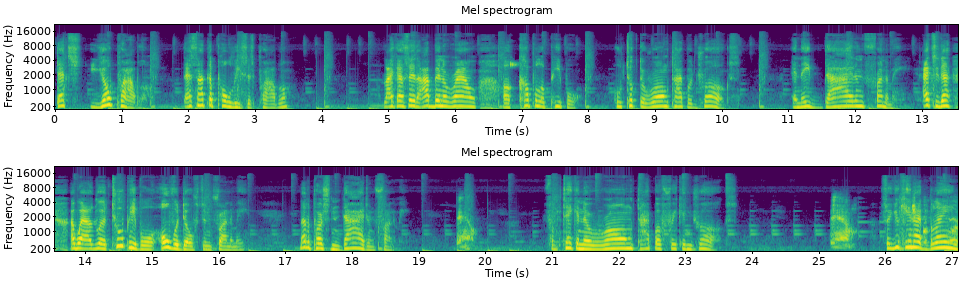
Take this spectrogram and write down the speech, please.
that's your problem. That's not the police's problem. Like I said, I've been around a couple of people who took the wrong type of drugs and they died in front of me. Actually, that well, well, two people overdosed in front of me. Another person died in front of me. Damn. From taking the wrong type of freaking drugs. Damn. So you cannot blame,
